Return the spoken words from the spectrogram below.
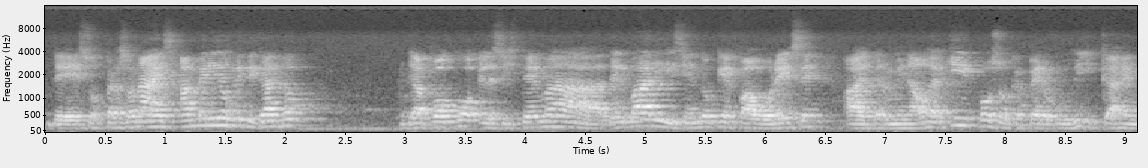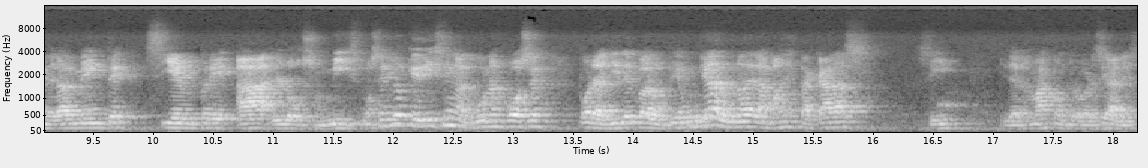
de esos personajes, han venido criticando de a poco el sistema del VAR y diciendo que favorece a determinados equipos o que perjudica generalmente siempre a los mismos. Es lo que dicen algunas voces por allí del balompié mundial, una de las más destacadas, sí, y de las más controversiales,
